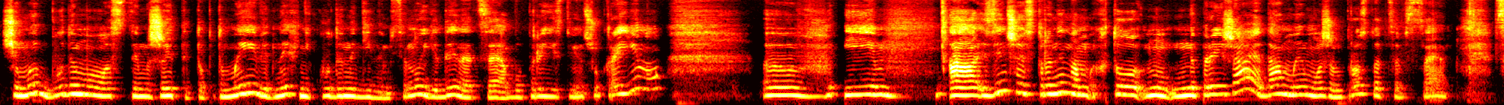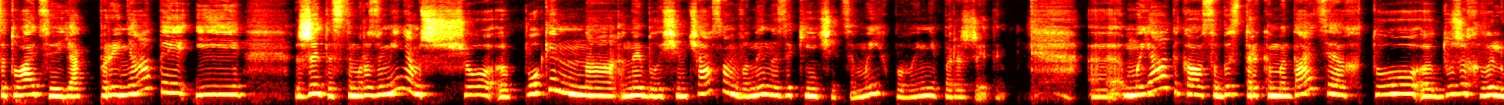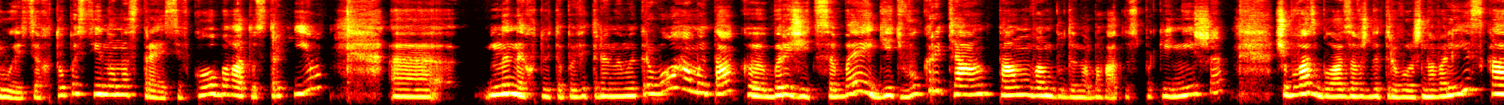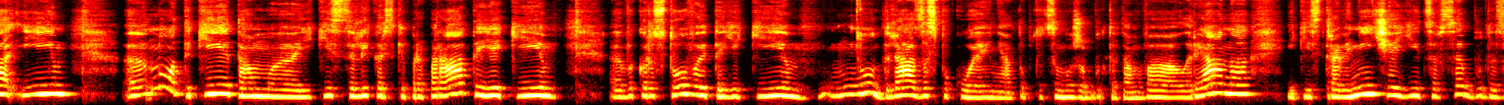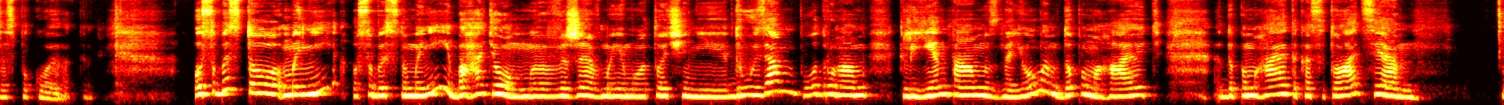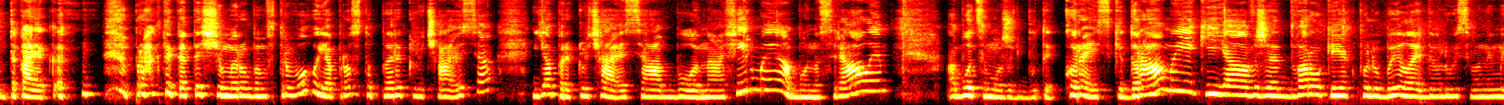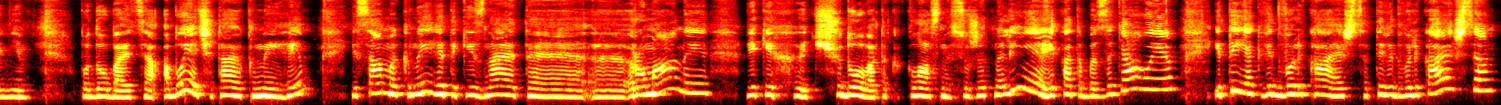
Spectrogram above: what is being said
що ми будемо з цим жити. Тобто ми від них нікуди не дінемося. Ну, єдине, це або переїзд в іншу країну. Е, І, а з іншої сторони, нам хто ну, не переїжджає, да, ми можемо просто це все ситуацію як прийняти і жити з цим розумінням, що е, поки на найближчим часом вони не закінчаться, ми їх повинні пережити. Е, Моя така особиста рекомендація, хто е, дуже хвилюється, хто постійно на стресі, в кого багато страхів. Не нехтуйте повітряними тривогами, так, е, бережіть себе, йдіть в укриття, там вам буде набагато спокійніше, щоб у вас була завжди тривожна валізка і е, ну, такі там е, якісь лікарські препарати, які використовуєте, які ну, для заспокоєння. Тобто це може бути там валеріана, якісь трав'яні чаї, це все буде заспокоювати. Особисто мені, особисто мені і багатьом вже в моєму оточенні друзям, подругам, клієнтам, знайомим допомагають, допомагає така ситуація, така як практика, те, що ми робимо в тривогу, я просто переключаюся. Я переключаюся або на фільми, або на серіали. Або це можуть бути корейські драми, які я вже два роки як полюбила і дивлюсь, вони мені подобаються. Або я читаю книги, і саме книги такі, знаєте, е, романи, в яких чудова така класна сюжетна лінія, яка тебе затягує, і ти як відволікаєшся, ти відволікаєшся.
